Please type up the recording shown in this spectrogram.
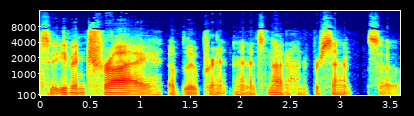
to even try a blueprint, and it's not 100%. So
